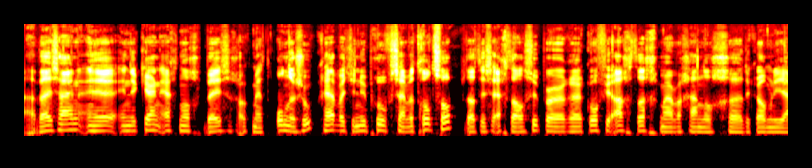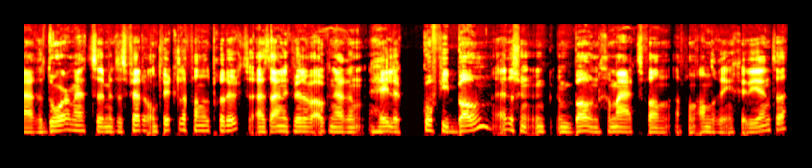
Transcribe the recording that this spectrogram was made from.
Ja, wij zijn uh, in de kern echt nog bezig ook met onderzoek. Hè. Wat je nu proeft zijn we trots op. Dat is echt al super uh, koffieachtig. Maar we gaan nog de komende jaren door met, met het verder ontwikkelen van het product. Uiteindelijk willen we ook naar een hele koffieboon. Hè, dus een, een boon gemaakt van, van andere ingrediënten.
